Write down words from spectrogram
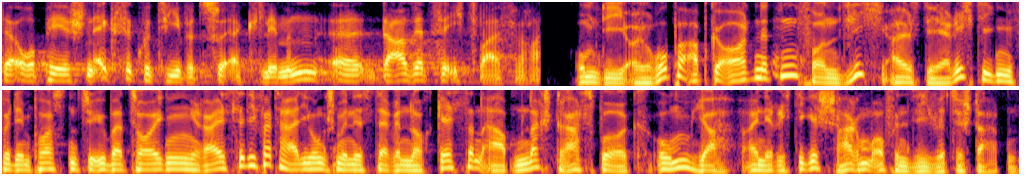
der europäischen Exekutive zu erklimmen, äh, da setze ich Zweifel rein. Um die Europaabgeordneten von sich als der Richtigen für den Posten zu überzeugen, reiste die Verteidigungsministerin noch gestern Abend nach Straßburg, um ja eine richtige Charmoffensive zu starten.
